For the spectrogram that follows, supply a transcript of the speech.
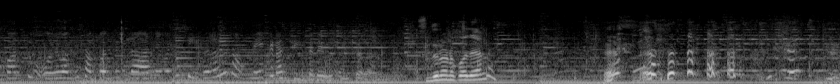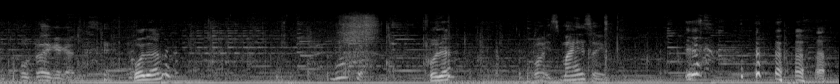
සපත්තු ඔය වගේ සපත්තු දාන්නේ මට සීතල වෙනවා? මේකට සීතල වෙනවා. සිදුනන කොහෙද යන්නේ? ෆොටෝ එක ගන්න. කොහෙද යන්නේ? බුල්ක කොහෙද ඔය ඉස්මායිල් සොයි.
